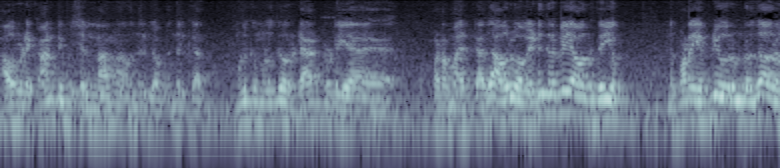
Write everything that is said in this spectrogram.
அவருடைய கான்ட்ரிபியூஷன் இல்லாம வந்திருக்க வந்திருக்காது. முழுக்க முழுக்க ஒரு டேரக்டருடைய படமா இருக்காது. அவர் அவர் எடுக்கிறப்பே அவருக்கு தெரியும். இந்த படம் எப்படி வரும்ன்றது அவர்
